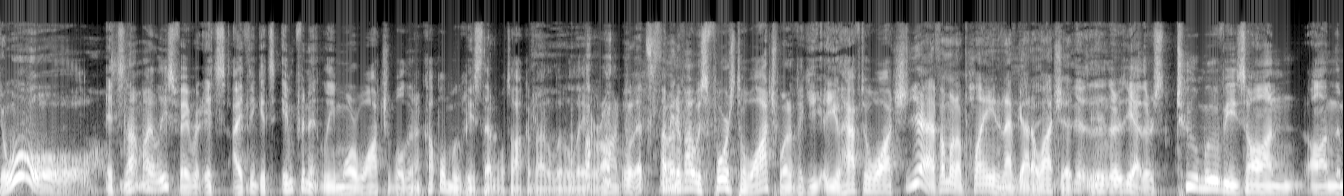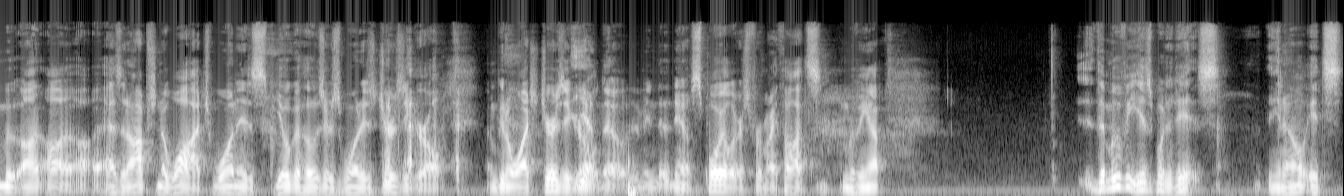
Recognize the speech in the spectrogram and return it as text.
Ooh. It's not my least favorite. It's I think it's infinitely more watchable than a couple movies that we'll talk about a little later on. Well, that's I mean, if I was forced to watch one of it, you, you have to watch. Yeah, if I'm on a plane and I've got to watch it, There, yeah, there's two movies on on the on, uh, as an option to watch. One is Yoga Hosers. One is Jersey Girl. I'm gonna watch Jersey Girl. Yep. No, I mean you know spoilers for my thoughts. Moving up, the movie is what it is. You know, it's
